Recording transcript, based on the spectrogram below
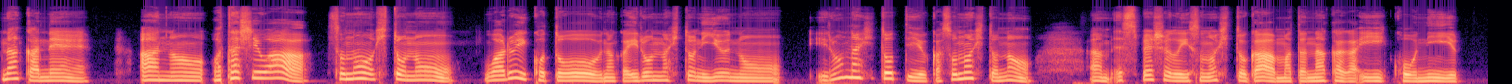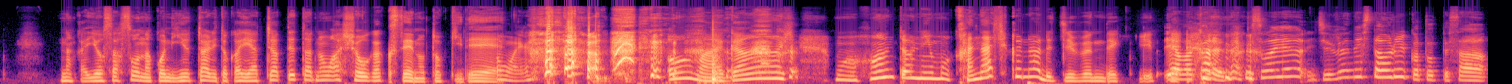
なんかね、あの、私は、その人の悪いことを、なんかいろんな人に言うの、いろんな人っていうか、その人の、um, especially その人がまた仲がいい子になんか良さそうな子に言ったりとかやっちゃってたのは小学生の時で Oh、my god. Oh my gosh! もう本当にもう悲しくなる自分で言って。いや、わかる。なんかそういう自分でした悪いことってさ、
